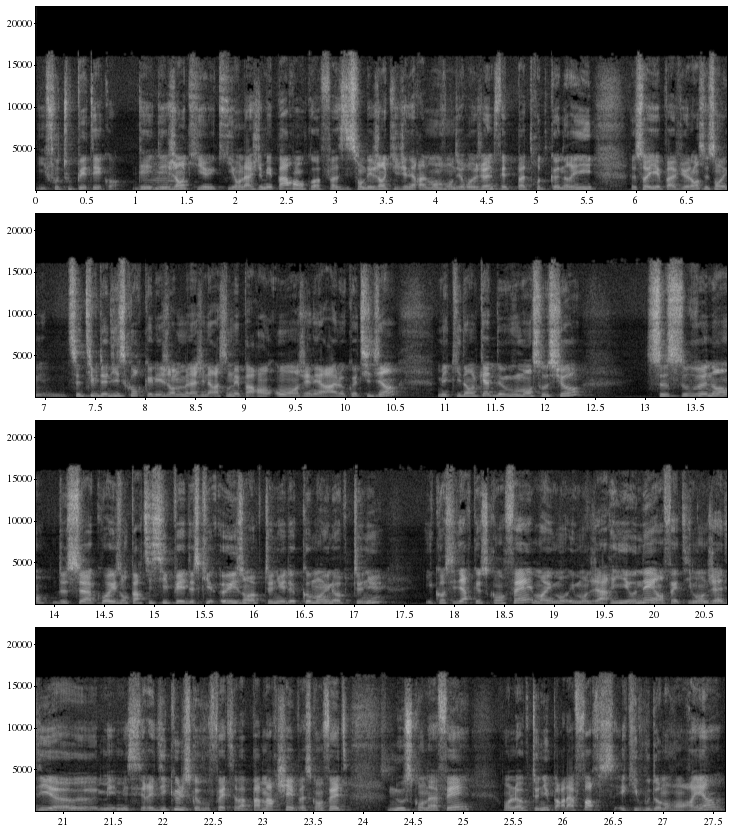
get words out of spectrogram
Il faut tout péter, quoi. Des, des gens qui, qui ont l'âge de mes parents, quoi. Enfin, ce sont des gens qui, généralement, vont dire aux jeunes Faites pas trop de conneries, euh, soyez pas violents. Ce sont ce type de discours que les gens de la génération de mes parents ont en général au quotidien, mais qui, dans le cadre de mouvements sociaux, se souvenant de ce à quoi ils ont participé, de ce qu'eux ils ont obtenu, de comment ils l'ont obtenu, ils considèrent que ce qu'on fait, moi ils m'ont déjà ri au nez en fait, ils m'ont déjà dit euh, mais, mais c'est ridicule ce que vous faites, ça va pas marcher parce qu'en fait nous ce qu'on a fait, on l'a obtenu par la force et qu'ils vous donneront rien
